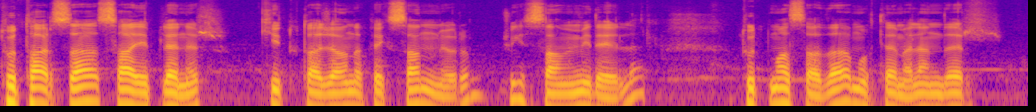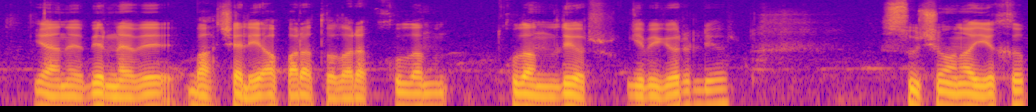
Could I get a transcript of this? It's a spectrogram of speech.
tutarsa sahiplenir ki tutacağını da pek sanmıyorum. Çünkü samimi değiller. Tutmazsa da muhtemelen der yani bir nevi Bahçeli aparat olarak kullan, kullanılıyor gibi görülüyor. Suçu ona yıkıp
